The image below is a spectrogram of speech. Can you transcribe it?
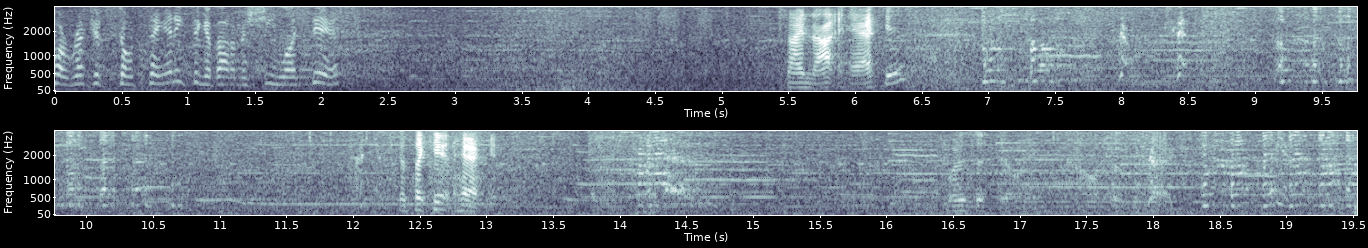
Our records don't say anything about a machine like this. Can I not hack it? Guess I can't hack it. What is it doing? Oh, this is hack.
